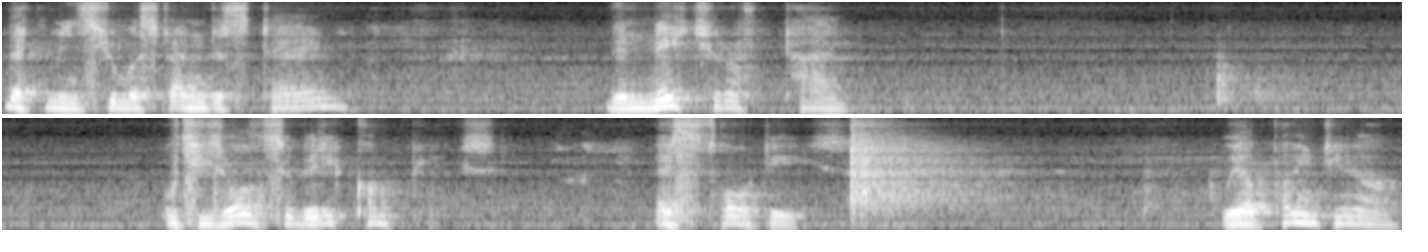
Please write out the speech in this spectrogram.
That means you must understand the nature of time, which is also very complex, as thought is. We are pointing out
